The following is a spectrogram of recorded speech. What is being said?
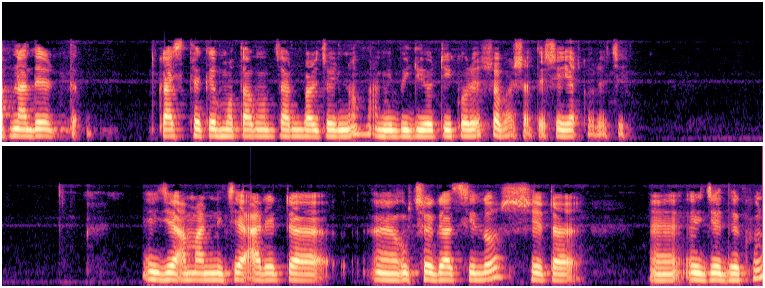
আপনাদের কাছ থেকে মতামত জানবার জন্য আমি ভিডিওটি করে সবার সাথে শেয়ার করেছি। এই যে আমার নিচে আরেকটা উচ্ছে গাছ ছিল, সেটা এই যে দেখুন।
